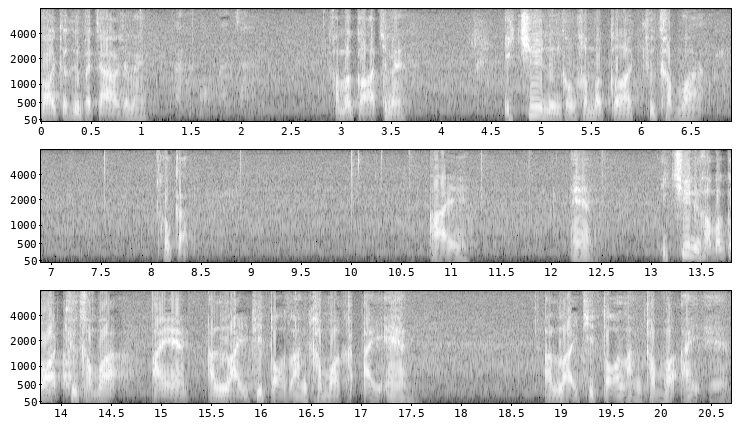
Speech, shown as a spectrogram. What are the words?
God ก็คือพระเจ้าใช่ไหมพันหกอาจารย์คำว่า God ใช่ไหมอีกชื่อหนึ่งของคำว่า God คือคำว่า เท่ากับ I am อีกชื่อหนึ่งคำว่า God คือคำว่า I am อะไรที่ต่อหลังคำว่า I am อะไรที่ต่อหลังคำว่า I am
